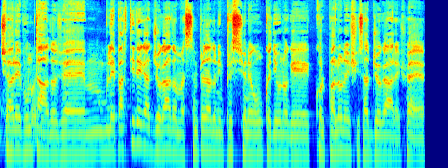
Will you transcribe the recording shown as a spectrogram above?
ci avrei puntato cioè, le partite che ha giocato mi ha sempre dato l'impressione comunque di uno che col pallone ci sa giocare cioè,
